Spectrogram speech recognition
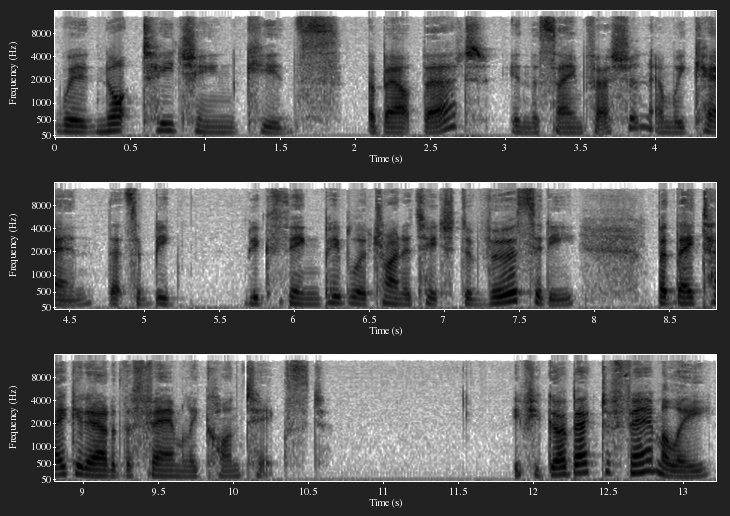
we're not teaching kids about that in the same fashion, and we can. That's a big, big thing. People are trying to teach diversity, but they take it out of the family context. If you go back to family,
